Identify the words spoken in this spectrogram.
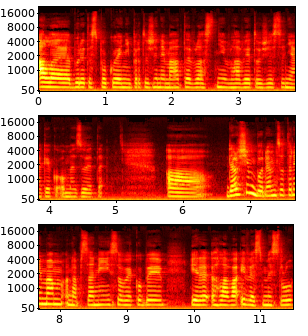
ale budete spokojení, protože nemáte vlastně v hlavě to, že se nějak jako omezujete. A dalším bodem, co tady mám napsaný, jsou jakoby je hlava i ve smyslu,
